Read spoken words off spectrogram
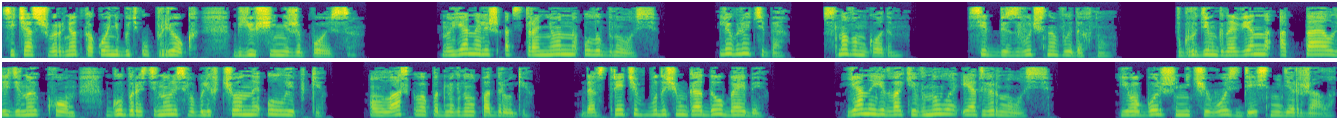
Сейчас швырнет какой-нибудь упрек, бьющий ниже пояса. Но Яна лишь отстраненно улыбнулась. «Люблю тебя. С Новым годом!» Сид беззвучно выдохнул. В груди мгновенно оттаял ледяной ком, губы растянулись в облегченной улыбке. Он ласково подмигнул подруге. «До встречи в будущем году, бэби!» Яна едва кивнула и отвернулась. Его больше ничего здесь не держало.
